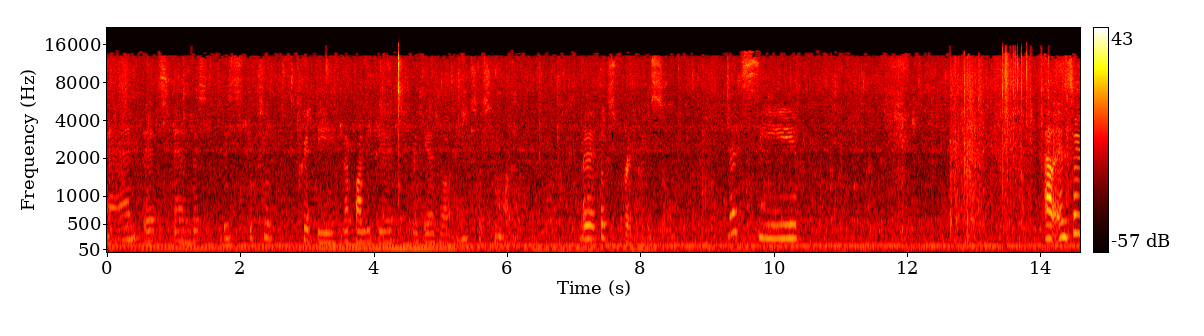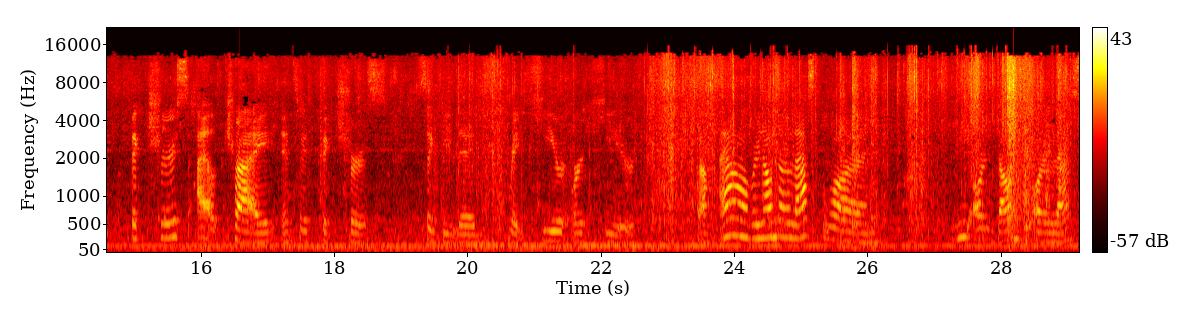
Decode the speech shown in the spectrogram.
And it's and this this looks so pretty. The quality is pretty as well. And it's so small. But it looks pretty, so let's see. I'll insert pictures. I'll try insert pictures sa right here or here. So, ah, we're down to our last one we are down to our last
